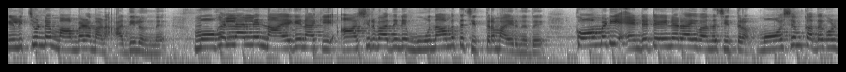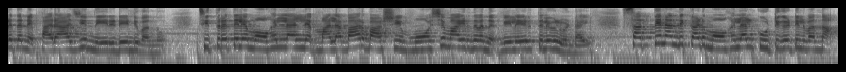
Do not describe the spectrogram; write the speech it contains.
കിളിച്ചുണ്ട മാമ്പഴമാണ് അതിലൊന്ന്. മോഹൻലാലിനെ നായകനാക്കി ആശീർവാദിന്റെ മൂന്നാമത്തെ ചിത്രമായിരുന്നത്. കോമഡി എന്റർടൈനറായി വന്ന ചിത്രം മോശം കഥ കൊണ്ട് തന്നെ പരാജയം നേരിടേണ്ടി വന്നു. ചിത്രത്തിലെ മോഹൻലാലിന്റെ മലബാർ ഭാഷയും മോശമായിരുന്നുവെന്ന് വിലയിരുത്തലുകളുണ്ടായി. സത്യൻ അന്തിക്കാട് മോഹൻലാൽ കൂട്ടുകെട്ടിൽ വന്ന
